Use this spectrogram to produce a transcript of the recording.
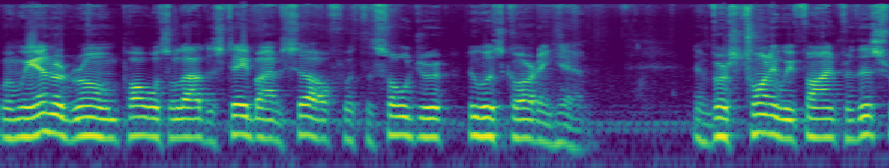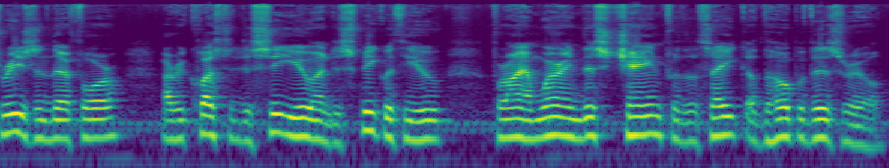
when we entered Rome, Paul was allowed to stay by himself with the soldier who was guarding him. In verse 20, we find, For this reason, therefore, I requested to see you and to speak with you, for I am wearing this chain for the sake of the hope of Israel.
